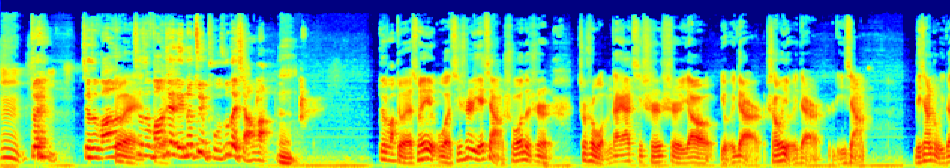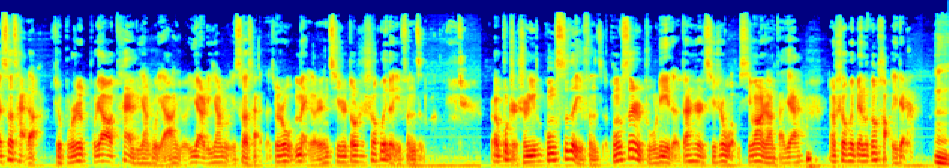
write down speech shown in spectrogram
嗯，对，就是王，对这是王健林的最朴素的想法，嗯，对吧？对，所以我其实也想说的是，就是我们大家其实是要有一点儿稍微有一点儿理想、理想主义的色彩的，就不是不要太理想主义啊，有一点理想主义色彩的，就是我们每个人其实都是社会的一份子嘛，而不只是一个公司的一份子。公司是逐利的，但是其实我们希望让大家让社会变得更好一点儿，嗯，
